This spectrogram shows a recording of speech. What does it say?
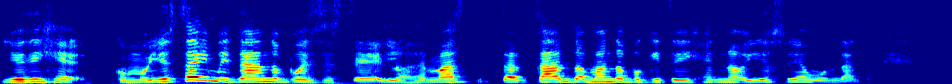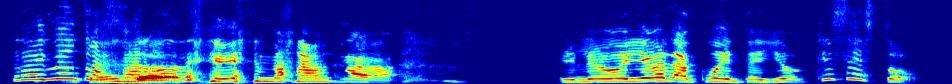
yo dije, como yo estaba invitando, pues este, los demás estaban tomando poquito, y dije, no, yo soy abundante. Tráeme otra jarra de naranjada. Y luego llega la cuenta y yo, ¿qué es esto?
